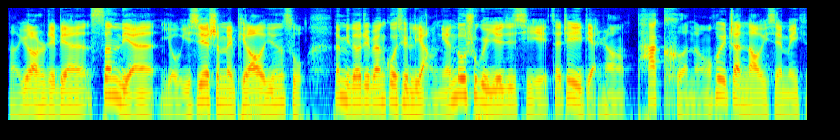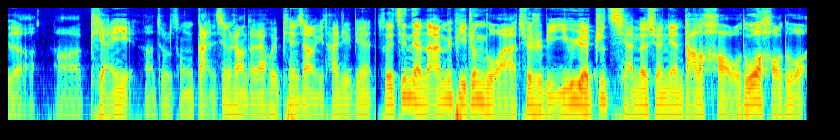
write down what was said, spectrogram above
那于老师这边三连有一些审美疲劳的因素，恩比德这边过去两年都输给耶基奇，在这一点上他可能会占到一些媒体的。啊，便宜啊，就是从感性上，大家会偏向于他这边，所以今年的 MVP 争夺啊，确实比一个月之前的悬念大了好多好多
